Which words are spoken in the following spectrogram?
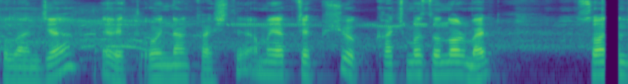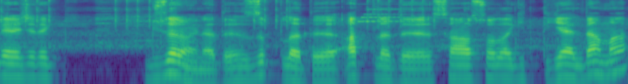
kullanacağı. Evet oyundan kaçtı ama yapacak bir şey yok. Kaçması da normal. Son derecede güzel oynadı. Zıpladı, atladı, sağa sola gitti geldi ama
